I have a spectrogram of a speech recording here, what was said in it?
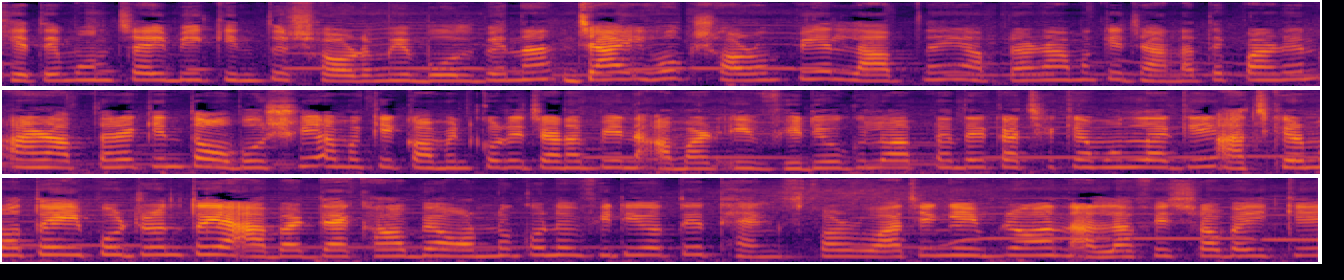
খেতে মন চাইবে, কিন্তু শরমে বলবে না। যাই হোক শরম পেয়ে লাভ নাই, আপনারা আমাকে জানাতে পারেন। আর আপনারা কিন্তু অবশ্যই আমাকে কমেন্ট করে জানাবেন আমার এই ভিডিওগুলো আপনাদের কাছে কেমন লাগে। আজকের মতো এই পর্যন্তই। আবার দেখা হবে অন্য কোনো ভিডিওতে। থ্যাংকস ফর ওয়াচিং এভরিওয়ান আল্লাহ হাফিজ সবাইকে।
